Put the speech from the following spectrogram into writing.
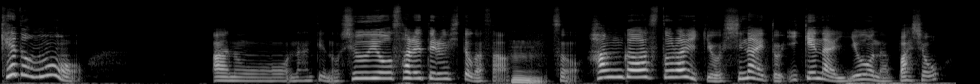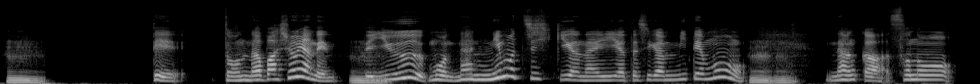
けどもあのーなんていうの収容されてる人がさ、うん。そのハンガーストライキをしないといけないような場所うん。ってどんな場所やねんっていう、もう何にも知識がない私が見てもうんうん。なんかその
